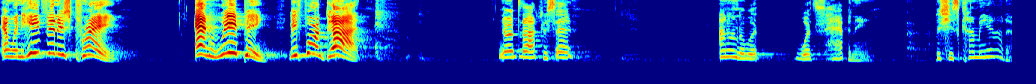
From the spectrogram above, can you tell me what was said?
And when he finished praying and weeping, before God. You know what the doctor said? I don't know what, what's happening, but she's coming out of it.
